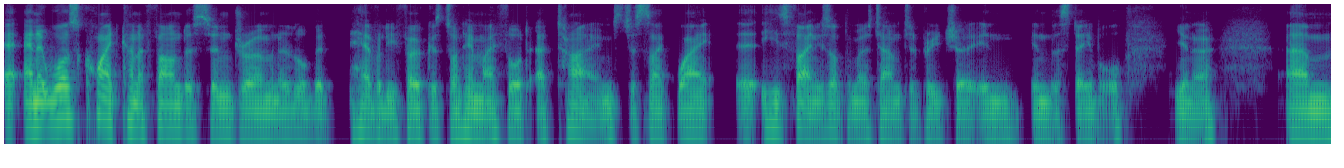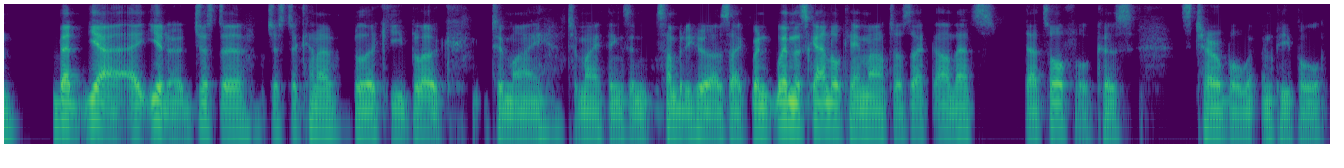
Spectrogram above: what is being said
And it was quite kind of founder syndrome and a little bit heavily focused on him. I thought at times, just like why uh, he's fine. He's not the most talented preacher in in the stable, you know. Um, but yeah, uh, you know, just a just a kind of blokey bloke to my to my things, and somebody who I was like, when when the scandal came out, I was like, oh, that's that's awful because it's terrible when people,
